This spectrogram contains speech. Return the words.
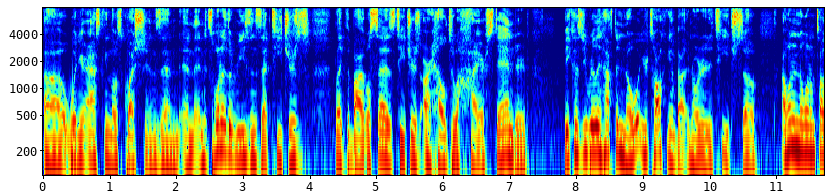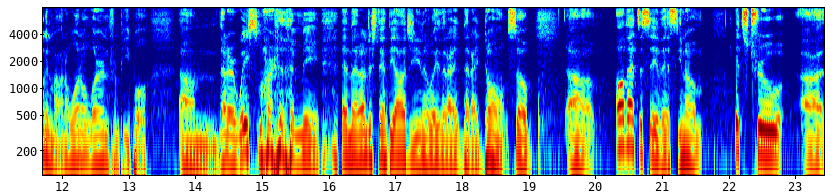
Uh, when you're asking those questions and, and and it's one of the reasons that teachers like the bible says teachers are held to a higher standard because you really have to know what you're talking about in order to teach. So I want to know what I'm talking about, and I want to learn from people um, that are way smarter than me and that understand theology in a way that I that I don't. So uh, all that to say this, you know, it's true. Uh,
